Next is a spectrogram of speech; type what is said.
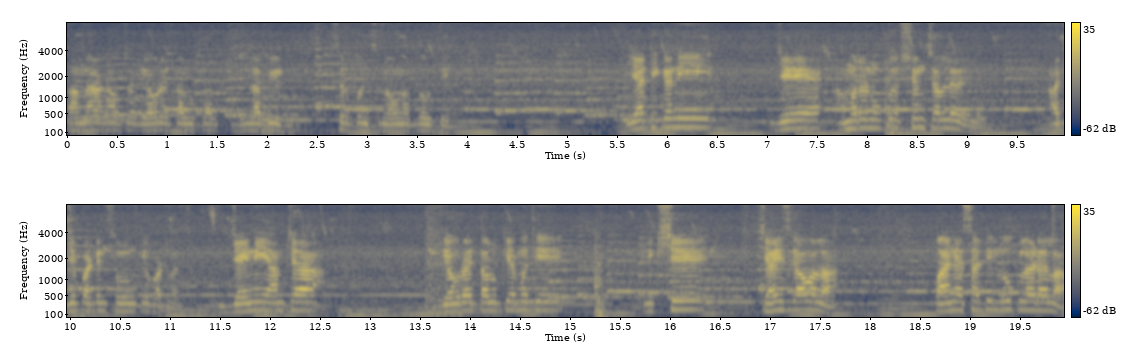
तांदळा गावचा गेवराई तालुका जिल्हा बीड. सरपंच नवनाथ गवते. या ठिकाणी जे अमरण उपोषण चाललेलं आहे अजय पाटील सोळंके पाटलाचं ज्यांनी आमच्या गेवराई तालुक्यामध्ये एकशे चाळीस गावाला पाण्यासाठी लोकलढ्याला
